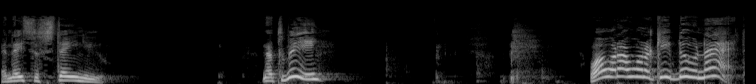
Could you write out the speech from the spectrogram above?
And they sustain you. Now, to me, why would I want to keep doing that?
